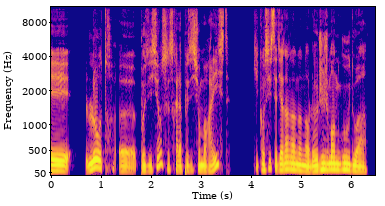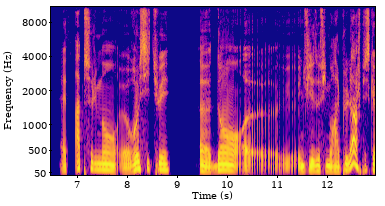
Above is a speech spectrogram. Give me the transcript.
Et l'autre euh, position, ce serait la position moraliste, qui consiste à dire non, non, non, non, le jugement de goût doit être absolument euh, resitué euh, dans euh, une philosophie morale plus large, puisque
